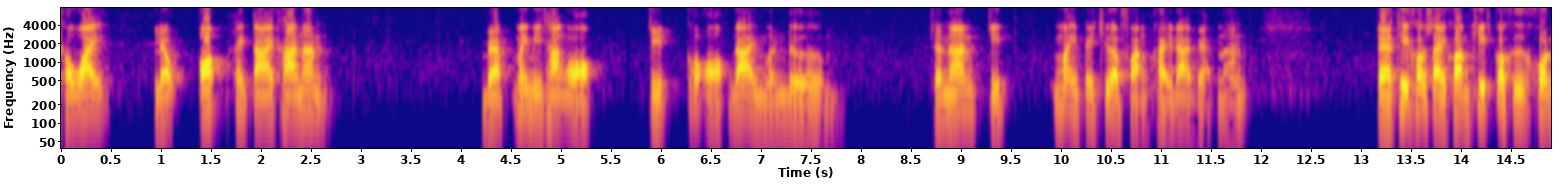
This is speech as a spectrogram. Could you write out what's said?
เขาไว้ แล้วออกให้ตายคานั่น แบบไม่มีทางออก จิตก็ออกได้เหมือนเดิม ฉะนั้นจิตไม่ไปเชื่อฟังใครได้แบบนั้น แต่ที่เขาใส่ความคิดก็คือคน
